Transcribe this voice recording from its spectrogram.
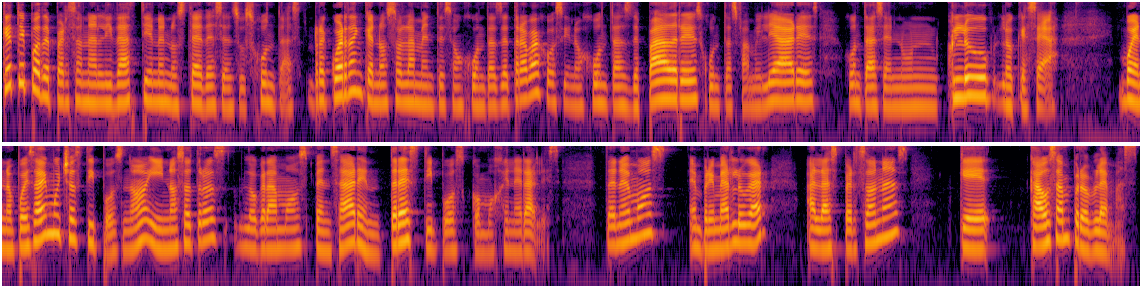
¿Qué tipo de personalidad tienen ustedes en sus juntas? Recuerden que no solamente son juntas de trabajo, sino juntas de padres, juntas familiares, juntas en un club, lo que sea. Bueno, pues hay muchos tipos, ¿no? Y nosotros logramos pensar en tres tipos como generales. Tenemos, en primer lugar, a las personas que causan problemas,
